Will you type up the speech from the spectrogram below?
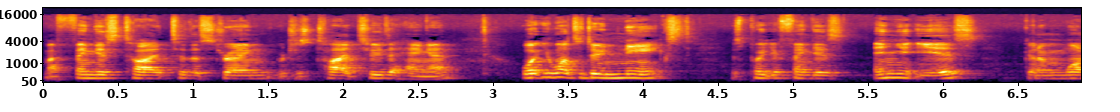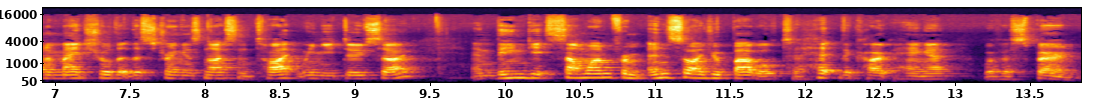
my fingers tied to the string, which is tied to the hanger. What you want to do next is put your fingers in your ears. You're going to want to make sure that the string is nice and tight when you do so, and then get someone from inside your bubble to hit the coat hanger with a spoon.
